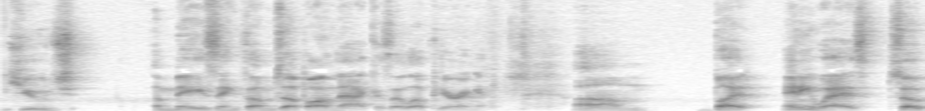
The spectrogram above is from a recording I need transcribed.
huge, amazing thumbs up on that because I loved hearing it. Um, but Anyways, so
